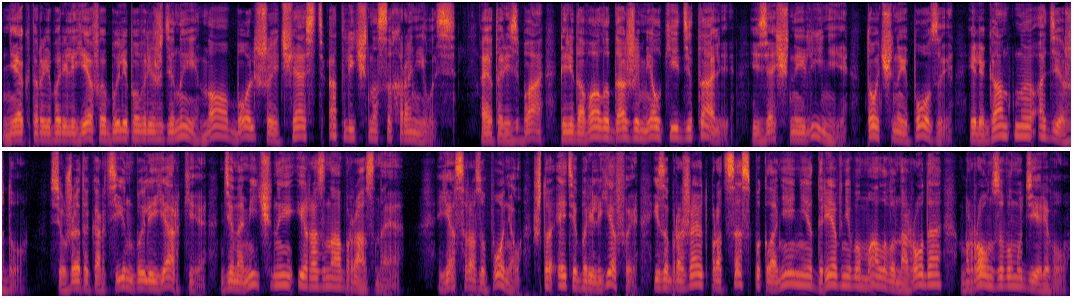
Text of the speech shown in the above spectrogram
Некоторые барельефы были повреждены, но большая часть отлично сохранилась. Эта резьба передавала даже мелкие детали, изящные линии, точные позы, элегантную одежду. Сюжеты картин были яркие, динамичные и разнообразные. Я сразу понял, что эти барельефы изображают процесс поклонения древнего малого народа бронзовому дереву.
